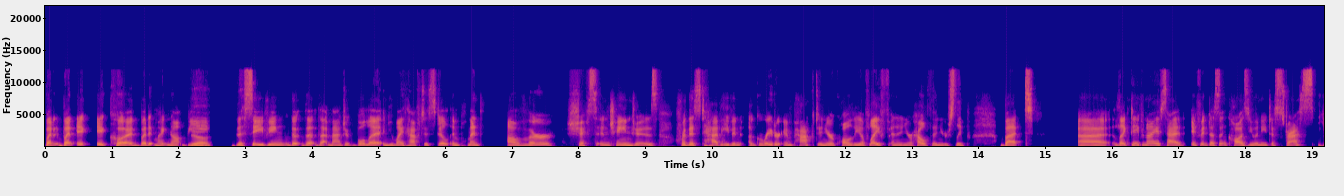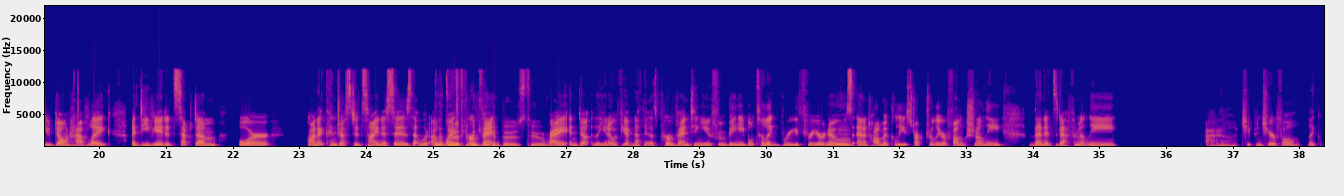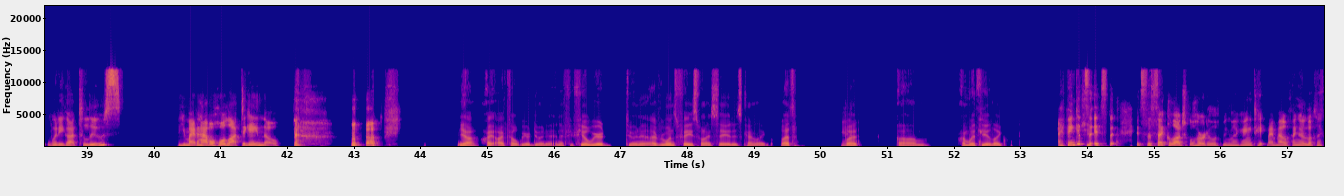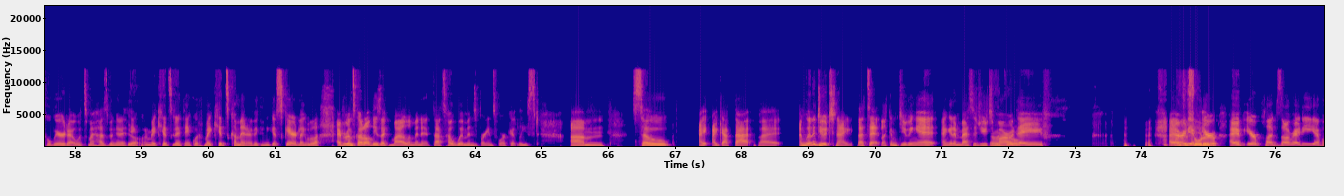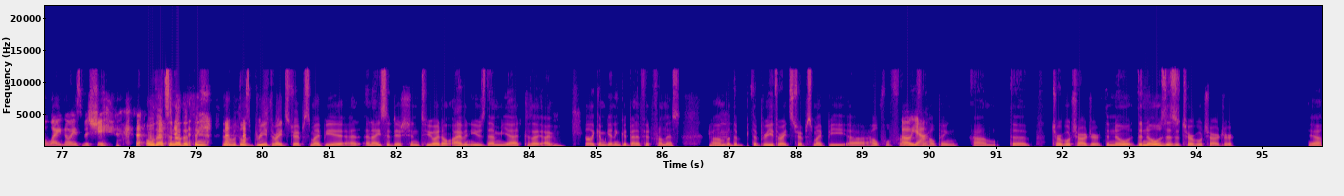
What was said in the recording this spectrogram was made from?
but but it it could, but it might not be Yeah. the saving the, the that magic bullet, and you might have to still implement other shifts and changes for this to have even a greater impact in your quality of life and in your health and your sleep. But uh like Dave and I have said, if it doesn't cause you any distress, you don't have like a deviated septum or chronic congested sinuses that would Don't do otherwise it if you've been prevent drinking booze too. Right. And don't, you know, if you have nothing that's preventing you from being able to like breathe through your nose anatomically, structurally, or functionally, then it's definitely, I don't know, cheap and cheerful. Like, what do you got to lose? You might have a whole lot to gain though. Yeah, I, I felt weird doing it. And if you feel weird doing it, everyone's face when I say it is kind of like, what? Yeah. But um I'm with you. Like, I think it's Cheap. it's the it's the psychological hurdle of being like, I can take my mouth. I'm gonna look like a weirdo. What's my husband gonna think? Yeah. What are my kids gonna think? What if my kids come in? Are they gonna get scared? Like blah, blah. everyone's got all these like mile a minute. That's how women's brains work, at least. Um, so I I get that, but I'm gonna do it tonight. That's it. Like I'm doing it. I'm gonna message you tomorrow. Dave. I I already have ordered- ear I have earplugs already. I have a white noise machine. oh, that's another thing. The- With those breathe right strips might be a, a, a nice addition to. I don't. I haven't used them yet because I, I Mm. feel like I'm getting good benefit from this. Um, but the the breathe right strips might be uh helpful for Oh, yeah. for helping um the turbocharger. The no the nose is a turbocharger. Yeah.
